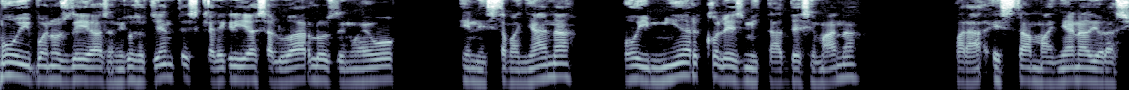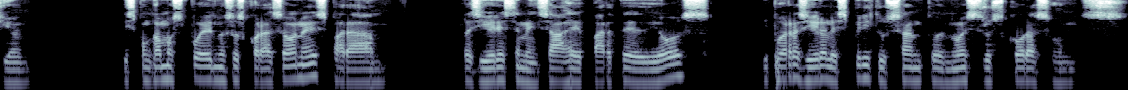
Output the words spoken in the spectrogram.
Muy buenos días amigos oyentes, qué alegría saludarlos de nuevo en esta mañana, hoy miércoles mitad de semana, para esta mañana de oración. Dispongamos pues nuestros corazones para recibir este mensaje de parte de Dios y poder recibir al Espíritu Santo en nuestros corazones.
